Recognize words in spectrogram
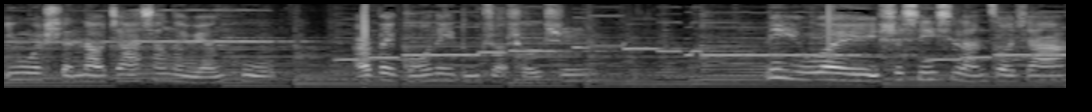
因为沈闹家乡的缘故而被国内读者熟知。另一位是新西兰作家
